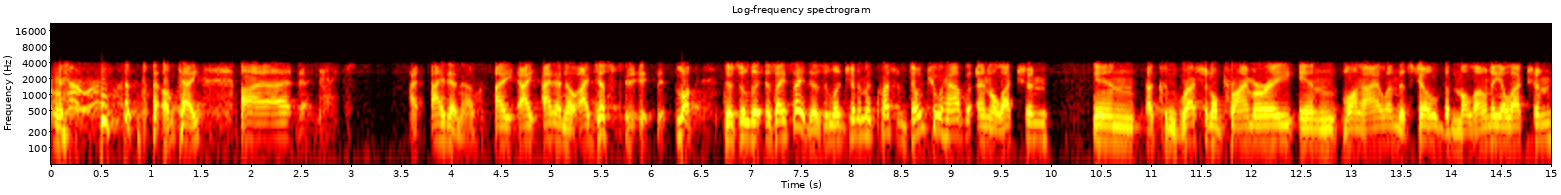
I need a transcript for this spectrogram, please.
okay. Uh, I, I don't know. I, I, I don't know. I just look. There's a as I say, there's a legitimate question. Don't you have an election in a congressional primary in Long Island that's still the Maloney election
